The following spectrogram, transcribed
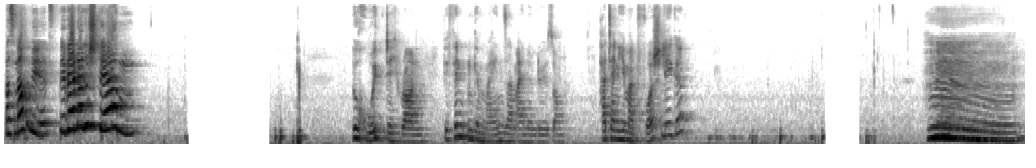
Was machen wir jetzt? Wir werden alle sterben. Beruhig dich, Ron. Wir finden gemeinsam eine Lösung. Hat denn jemand Vorschläge? Hm.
